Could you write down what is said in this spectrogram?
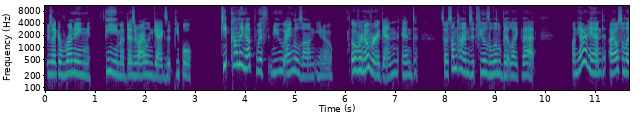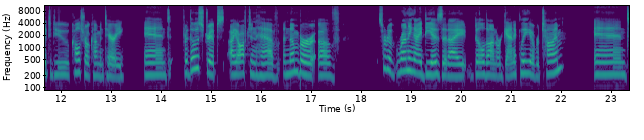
there's like a running theme of desert island gags that people keep coming up with new angles on, you know, over and over again. And so sometimes it feels a little bit like that. On the other hand, I also like to do cultural commentary. And for those strips, I often have a number of sort of running ideas that I build on organically over time. And,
